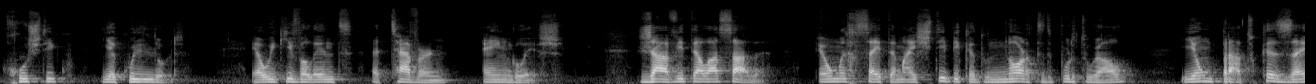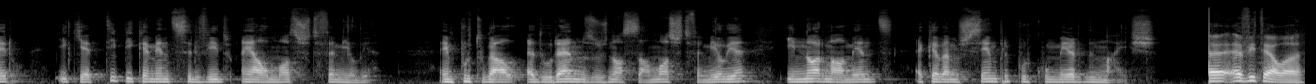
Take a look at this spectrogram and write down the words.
rústico e acolhedor. É o equivalente a tavern em inglês. Já a vitela assada é uma receita mais típica do norte de Portugal e é um prato caseiro e que é tipicamente servido em almoços de família. Em Portugal adoramos os nossos almoços de família e normalmente acabamos sempre por comer demais. A, a vitela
